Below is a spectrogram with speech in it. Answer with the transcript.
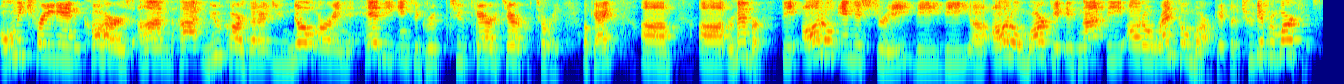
only trade in cars on hot new cars that are, you know are in heavy into group two territory, okay? Um, uh, remember, the auto industry, the, the uh, auto market is not the auto rental market. They're two different markets.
